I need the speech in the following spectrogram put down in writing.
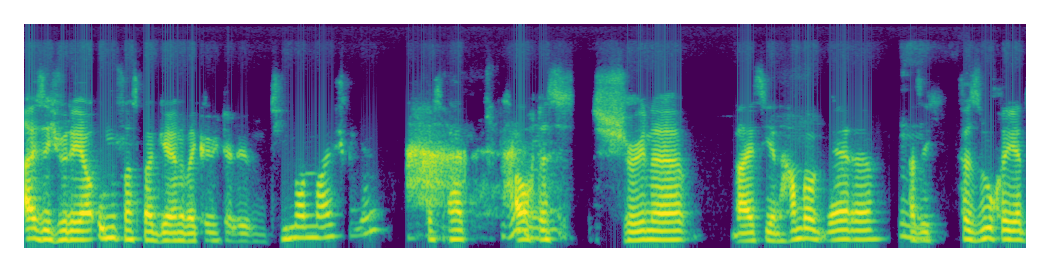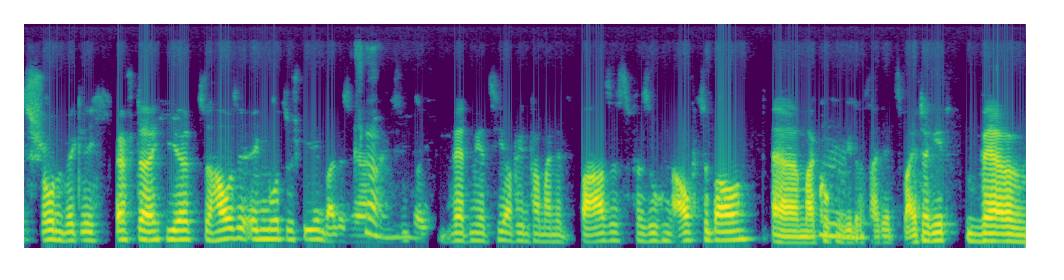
Also ich würde ja unfassbar gerne bei König der Löwen Timon mal spielen. Das wäre halt auch das Schöne, weil es hier in Hamburg wäre. Also Mhm. ich versuche jetzt schon wirklich öfter hier zu Hause irgendwo zu spielen, weil das wäre Klar. halt super. Ich werde mir jetzt hier auf jeden Fall meine Basis versuchen aufzubauen. Äh, mal gucken, wie Mhm. das halt jetzt weitergeht. Wer,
